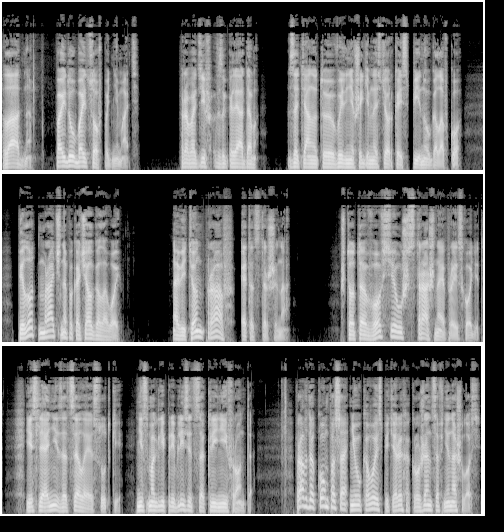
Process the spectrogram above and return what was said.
Ладно, пойду бойцов поднимать. Проводив взглядом затянутую выльневшей гимнастеркой спину Головко, пилот мрачно покачал головой. А ведь он прав, этот старшина. Что-то вовсе уж страшное происходит если они за целые сутки не смогли приблизиться к линии фронта. Правда, компаса ни у кого из пятерых окруженцев не нашлось.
